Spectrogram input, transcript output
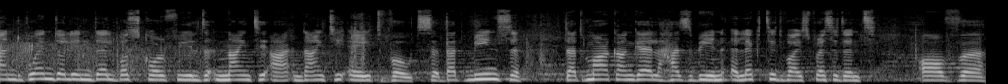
And Gwendoline Delbos Corfield, 90, uh, 98 votes. That means that Marc Angel has been elected Vice President of uh,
